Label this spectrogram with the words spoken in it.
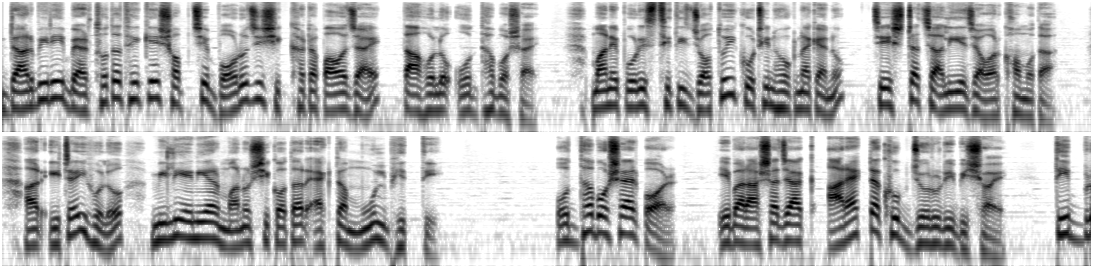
ডার্বির এই ব্যর্থতা থেকে সবচেয়ে বড় যে শিক্ষাটা পাওয়া যায়, তা হলো অধ্যাবসায়। মানে পরিস্থিতি যতই কঠিন হোক না কেন, চেষ্টা চালিয়ে যাওয়ার ক্ষমতা। আর এটাই হলো মিলিয়েনিয়ার মানসিকতার একটা মূল ভিত্তি। অধ্যাবসায়ের পর, এবার আসা যাক আর একটা খুব জরুরি বিষয়, তীব্র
